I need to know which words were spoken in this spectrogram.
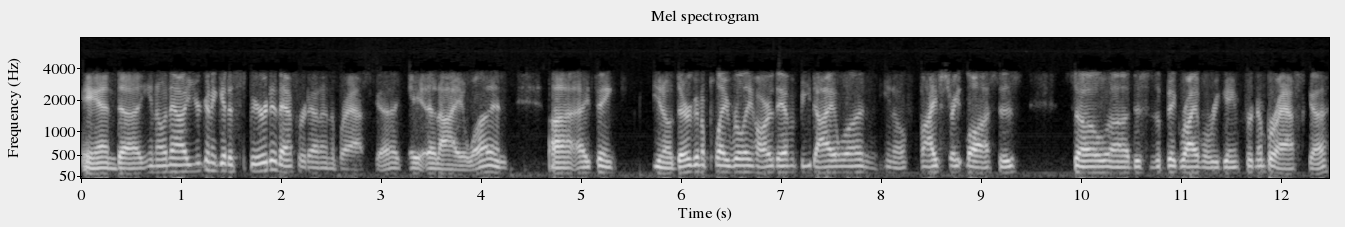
And uh, you know, now you're going to get a spirited effort out of Nebraska at Iowa, and uh, I think you know they're going to play really hard. They haven't beat Iowa in you know five straight losses, so uh, this is a big rivalry game for Nebraska,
